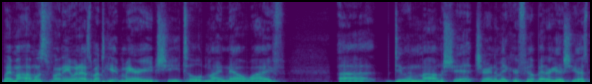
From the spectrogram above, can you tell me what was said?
my mom was funny when I was about to get married. She told my now wife, uh, doing mom shit, trying to make her feel better. She goes,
